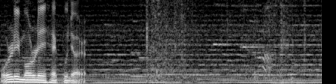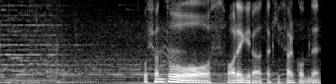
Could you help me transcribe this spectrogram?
홀리몰리 핵분열. 포션도 서렉이라 딱히 살 거 없네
